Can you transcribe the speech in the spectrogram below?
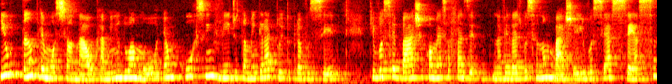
E o Tantra Emocional, o Caminho do Amor, é um curso em vídeo também gratuito para você, que você baixa e começa a fazer. Na verdade, você não baixa, ele você acessa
